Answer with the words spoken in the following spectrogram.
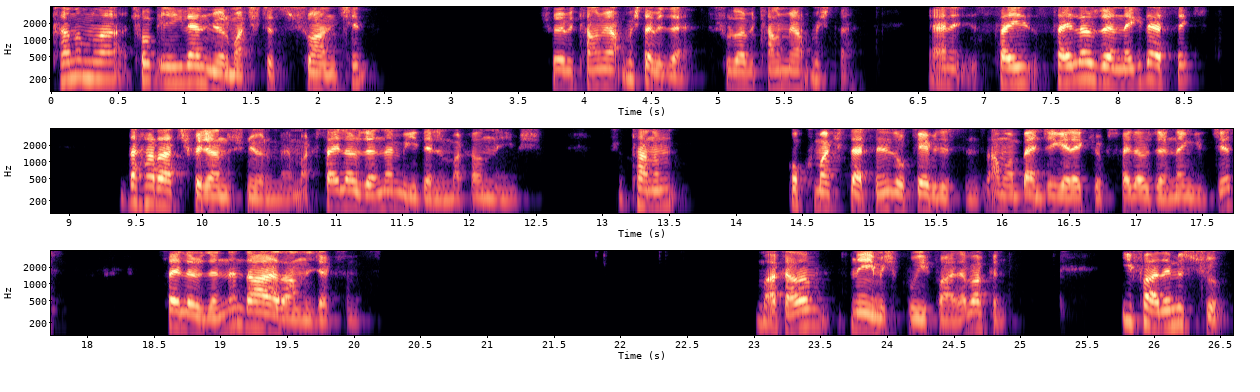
Tanımla çok ilgilenmiyorum açıkçası şu an için. Şöyle bir tanım yapmış da bize. Şurada bir tanım yapmış da. Yani sayı, sayılar üzerine gidersek daha rahat çıkacağını düşünüyorum ben. Bak sayılar üzerinden bir gidelim bakalım neymiş. Şu tanım okumak isterseniz okuyabilirsiniz. Ama bence gerek yok. Sayılar üzerinden gideceğiz. Sayılar üzerinden daha rahat anlayacaksınız. Bakalım neymiş bu ifade. Bakın. İfademiz şu.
